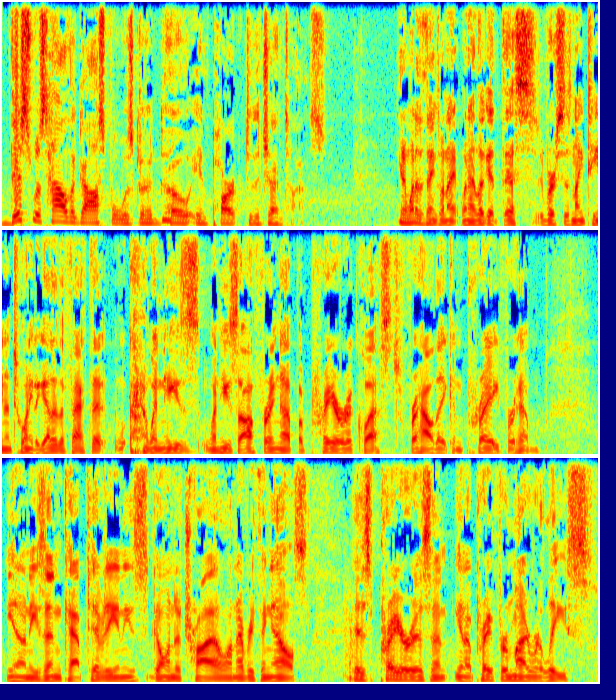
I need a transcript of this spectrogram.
this was how the gospel was going to go in part to the Gentiles you know, one of the things when I when I look at this verses 19 and 20 together, the fact that when he's when he's offering up a prayer request for how they can pray for him, you know, and he's in captivity and he's going to trial and everything else, his prayer isn't, you know, pray for my release,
